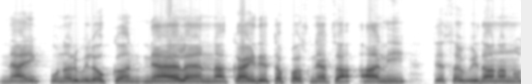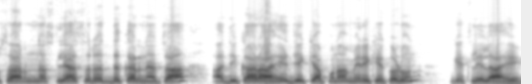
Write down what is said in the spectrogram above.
न्यायिक पुनर्विलोकन न्यायालयांना कायदे तपासण्याचा आणि ते संविधानानुसार नसल्यास रद्द करण्याचा अधिकार आहे जे की आपण अमेरिकेकडून घेतलेला आहे.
